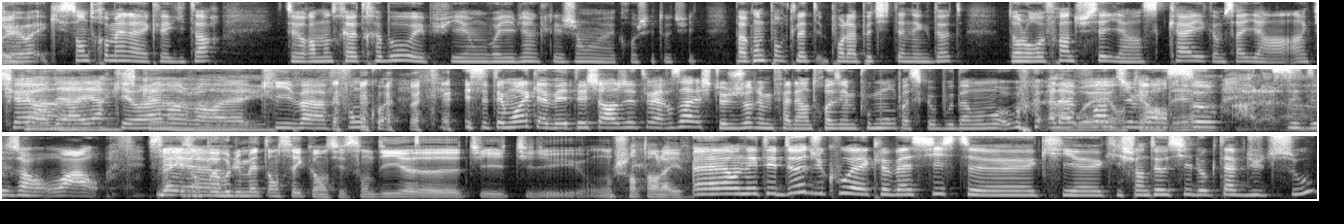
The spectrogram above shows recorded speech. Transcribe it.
ouais. ouais, qui s'entremêle avec la guitare. C'était vraiment très très beau et puis on voyait bien que les gens accrochaient tout de suite. Par contre, pour, la, pour la petite anecdote, dans le refrain, tu sais, il y a un sky comme ça, il y a un, un cœur derrière qui est vraiment genre euh, qui va à fond quoi. et c'était moi qui avais été chargé de faire ça. Je te jure, il me fallait un troisième poumon parce qu'au bout d'un moment, à la Ah ouais, fin du morceau. Ah c'était genre waouh. Ça, ils ont euh, pas voulu mettre en séquence. Ils se sont dit, euh, tu, tu- on chante en live. Euh, on était deux du coup avec le bassiste euh, qui, euh, qui chantait aussi l'octave du dessous.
